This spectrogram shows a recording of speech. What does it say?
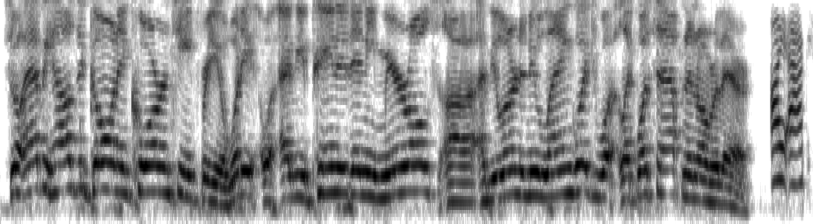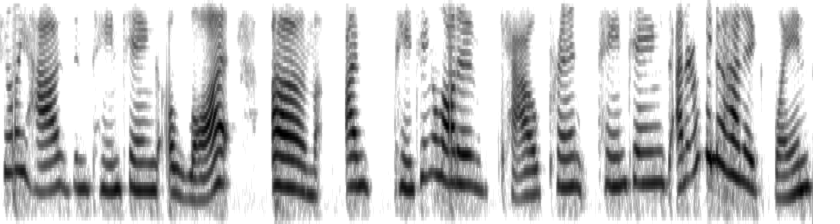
So, Abby, how's it going in quarantine for you? What do you, have you painted any murals? Uh, have you learned a new language? What like what's happening over there? I actually have been painting a lot. Um, I'm painting a lot of cow print paintings. I don't really know how to explain,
